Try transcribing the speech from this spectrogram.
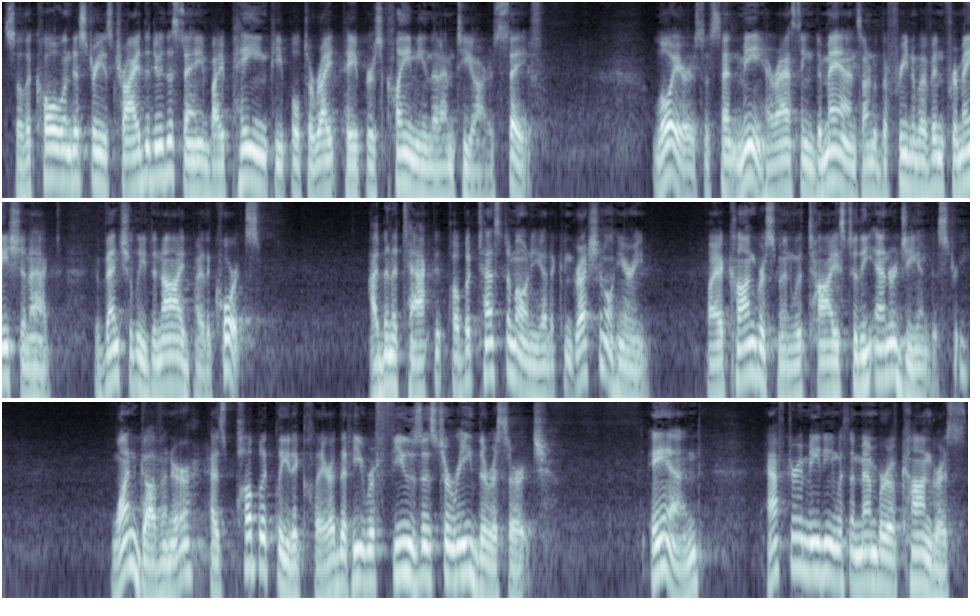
so the coal industry has tried to do the same by paying people to write papers claiming that MTR is safe. Lawyers have sent me harassing demands under the Freedom of Information Act, eventually denied by the courts. I've been attacked at public testimony at a congressional hearing by a congressman with ties to the energy industry. One governor has publicly declared that he refuses to read the research. And after a meeting with a member of Congress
